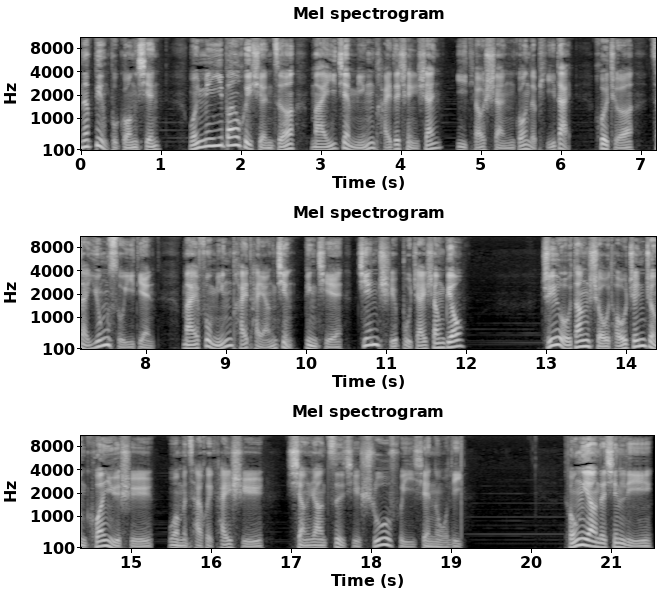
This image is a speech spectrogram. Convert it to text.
那并不光鲜。我们一般会选择买一件名牌的衬衫，一条闪光的皮带，或者再庸俗一点。买副名牌太阳镜，并且坚持不摘商标。只有当手头真正宽裕时，我们才会开始想让自己舒服一些努力。同样的心理，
